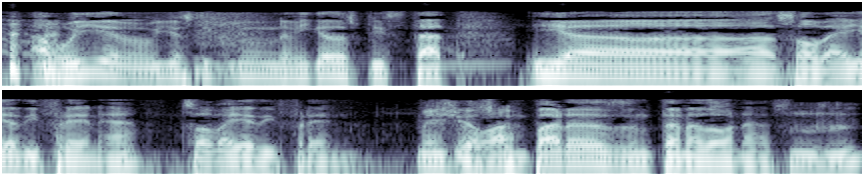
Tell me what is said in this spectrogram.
Avui, avui estic una mica despistat. I uh, se'l veia diferent, eh? Se'l veia diferent. Més si els jove. compares, te n'adones. Mm -hmm.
